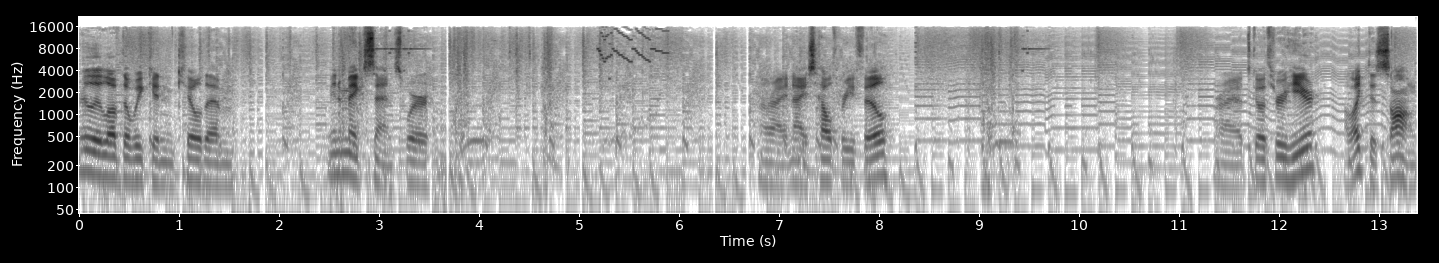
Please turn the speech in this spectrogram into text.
Really love that we can kill them I mean, it makes sense. We're... Alright, nice health refill. Alright, let's go through here. I like this song.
